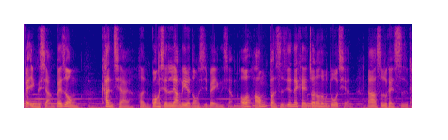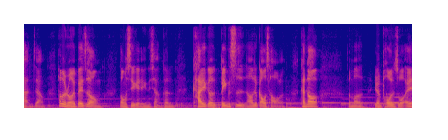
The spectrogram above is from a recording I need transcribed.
被影响，被这种看起来很光鲜亮丽的东西被影响。哦，好像短时间内可以赚到这么多钱，那是不是可以试试看？这样，他们容易被这种东西给影响，可能开一个冰室，然后就高潮了，看到。什么有人 po 说，哎，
